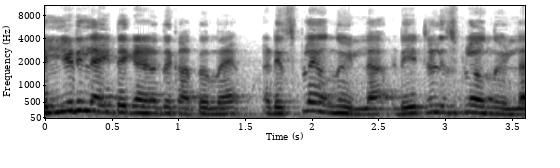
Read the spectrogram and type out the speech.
എൽ ഇ ഡി ലൈറ്റൊക്കെയാണ് ഇത് കത്തുന്നത് ഡിസ്പ്ലേ ഒന്നുമില്ല ഡിജിറ്റൽ ഡിസ്പ്ലേ ഒന്നുമില്ല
